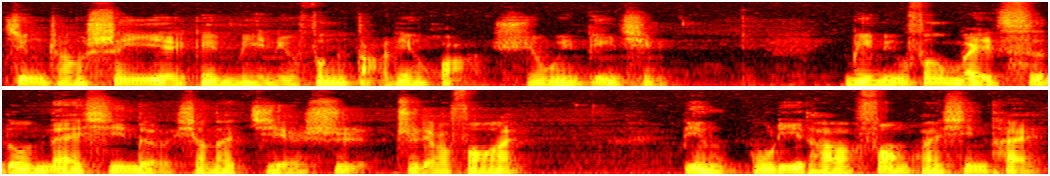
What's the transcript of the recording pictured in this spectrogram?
经常深夜给闵宁峰打电话询问病情。闵宁峰每次都耐心地向他解释治疗方案，并鼓励他放宽心态，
